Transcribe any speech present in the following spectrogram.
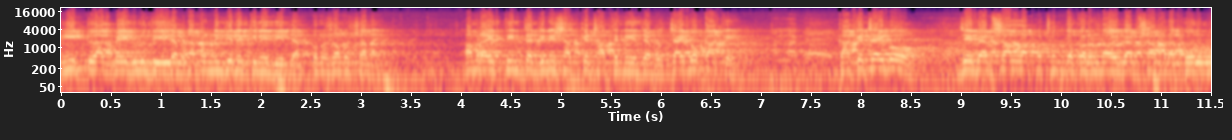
ইট লাগবে, এগুলো দিয়ে যাবেন। আপনার নিজেদের কিনে দিয়ে যান। কোনো সমস্যা নাই। আমরা এই তিনটা জিনিস আজকে সাথে নিয়ে যাব। চাইব কাকে? কাকে চাইব? যে ব্যবসা আল্লাহ পছন্দ করেন না, ওই ব্যবসা আমরা করব।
